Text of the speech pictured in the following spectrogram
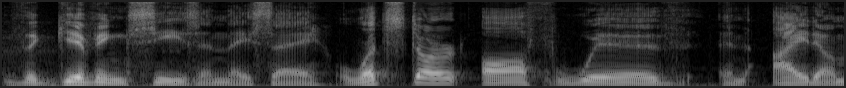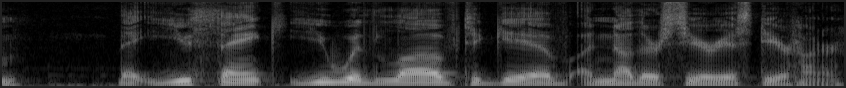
the giving season, they say, let's start off with an item that you think you would love to give another serious deer hunter.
